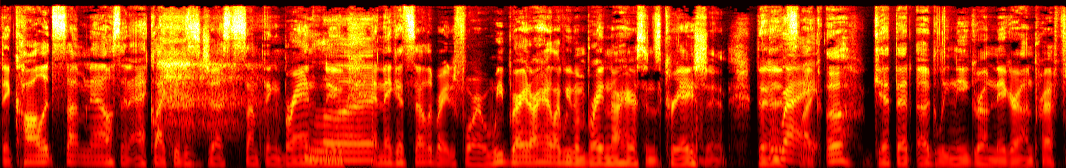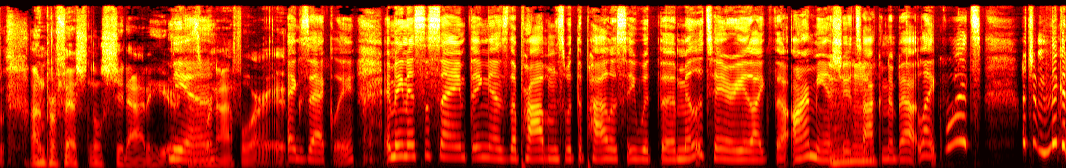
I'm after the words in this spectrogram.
they call it something else and act like it is just something brand new and they get celebrated for it. We braid our hair like we've been braiding our hair since creation, then it's Right. like, ugh, get that ugly Negro, nigger, unprof- unprofessional shit out of here. Because Yeah. we're not for it. Exactly. I mean, it's the same thing as the problems with the policy with the military, like the army and shit, Mhm. talking about, like, what? What you nigga,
